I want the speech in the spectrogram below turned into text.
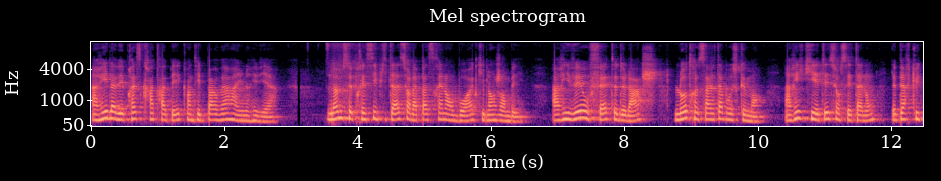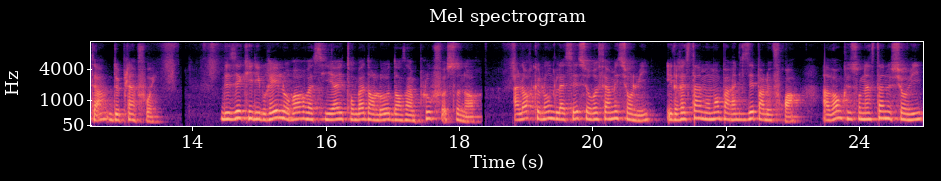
Harry l'avait presque rattrapé quand ils parvinrent à une rivière. L'homme se précipita sur la passerelle en bois qui l'enjambait. Arrivé au fait de l'arche, l'autre s'arrêta brusquement. Harry, qui était sur ses talons, le percuta de plein fouet. Déséquilibré, l'aurore vacilla et tomba dans l'eau dans un plouf sonore. Alors que l'onde glacée se refermait sur lui, il resta un moment paralysé par le froid, avant que son instinct de survie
